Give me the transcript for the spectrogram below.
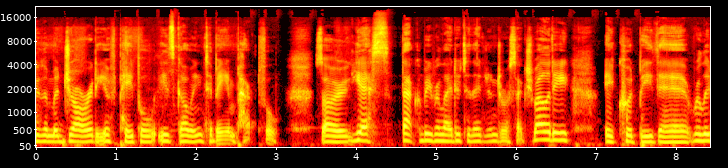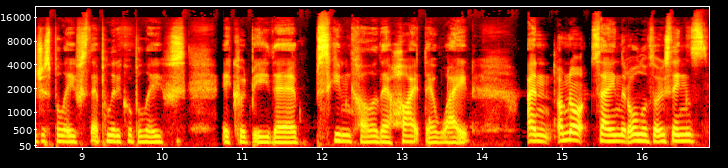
Yeah. the majority of people is going to be impactful. So, yes, that could be related to their gender or sexuality. It could be their religious beliefs, their political beliefs. It could be their skin color, their height, their weight. And I'm not saying that all of those things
